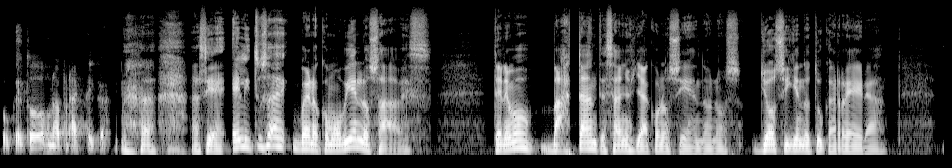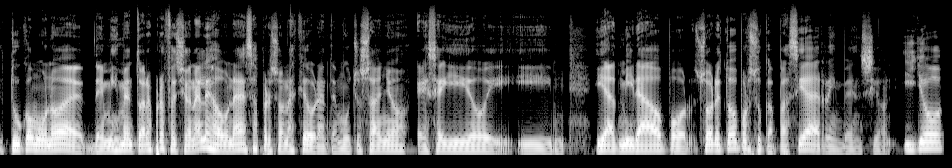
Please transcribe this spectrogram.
porque todo es una práctica. Así es. Eli, tú sabes, bueno, como bien lo sabes, tenemos bastantes años ya conociéndonos, yo siguiendo tu carrera, tú como uno de, mis mentores profesionales o una de esas personas que durante muchos años he seguido y, admirado por, sobre todo por su capacidad de reinvención. Y yo,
